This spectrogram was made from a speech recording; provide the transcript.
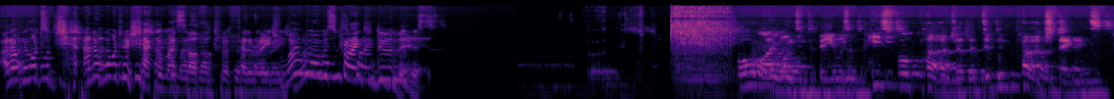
I don't want to. Ch- I don't want to shackle myself into a federation. Why were we always trying to do this? All I wanted to be was a peaceful purger that didn't purge things.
